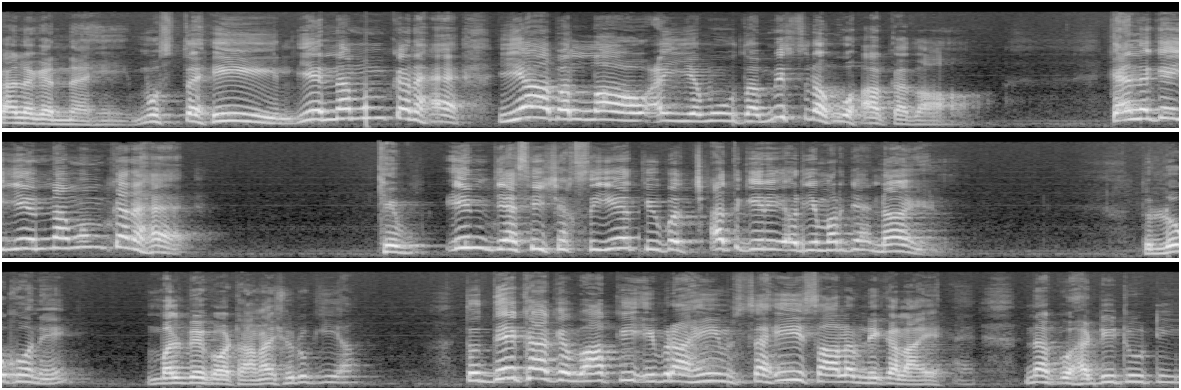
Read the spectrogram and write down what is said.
कहने लगे, नहीं, मुस्तहील, ये नामुमकिन है। या बल्लामूत मिसर हुआ कदा कहने लगे, ये नामुमकिन है कि इन जैसी शख्सियत के ऊपर छत गिरी और ये मर जाए। नहीं। तो लोगों ने मलबे को हटाना शुरू किया। तो देखा कि वाकई इब्राहिम सही सालम निकल आए हैं। न कोई हड्डी टूटी,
